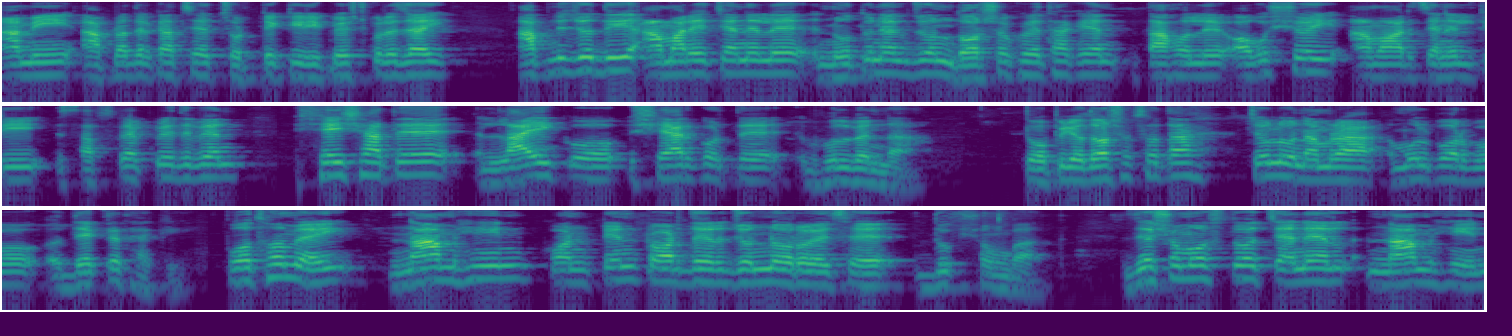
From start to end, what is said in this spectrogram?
আমি আপনাদের কাছে ছোট্ট একটি রিকোয়েস্ট করে যাই। আপনি যদি আমার এই চ্যানেলে নতুন একজন দর্শক হয়ে থাকেন, তাহলে অবশ্যই আমার চ্যানেলটি সাবস্ক্রাইব করে দেবেন। সেই সাথে লাইক ও শেয়ার করতে ভুলবেন না। তো প্রিয় দর্শক শ্রোতা, চলুন আমরা মূল পর্ব দেখতে থাকি। প্রথমেই নামহীন কন্টেন্টরদের জন্য রয়েছে দুঃখ সংবাদ। যে সমস্ত চ্যানেল নামহীন,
